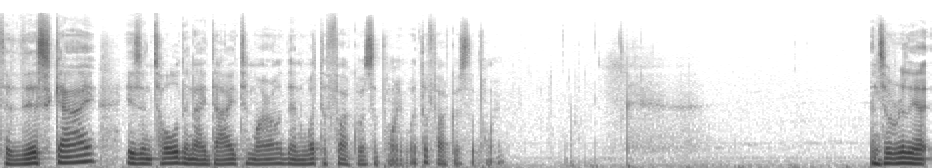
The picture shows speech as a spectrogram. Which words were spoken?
to this guy isn't told, and I die tomorrow, then what the fuck was the point? What the fuck was the point? And so really the uh,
